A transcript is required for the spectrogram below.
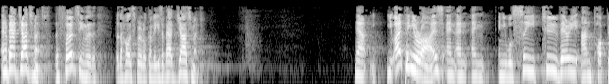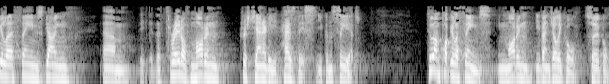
And about judgment. The third thing that, the Holy Spirit will convey is about judgment. Now, you open your eyes and, and, and, and you will see two very unpopular themes going. Um, the thread of modern Christianity has this. You can see it two unpopular themes in modern evangelical circles.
